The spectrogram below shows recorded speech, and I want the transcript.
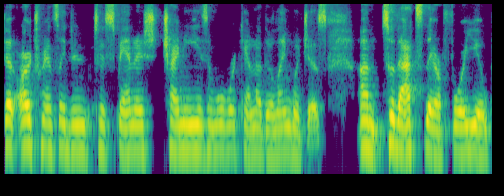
that are translated into Spanish, Chinese, and we're working on other languages. Um, so that's there for you.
